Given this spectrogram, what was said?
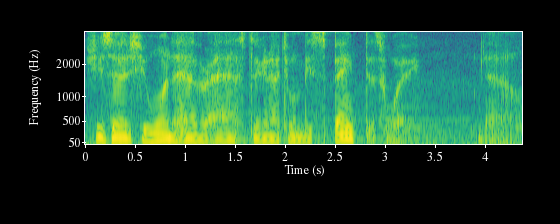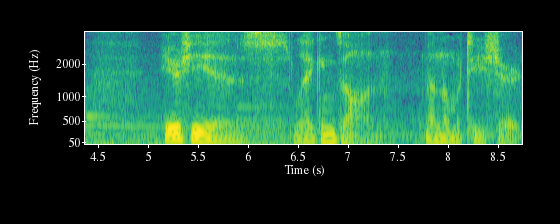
She said she wanted to have her ass taken out. She wanted to be spanked this way. Now, here she is, leggings on, not a normal t-shirt.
